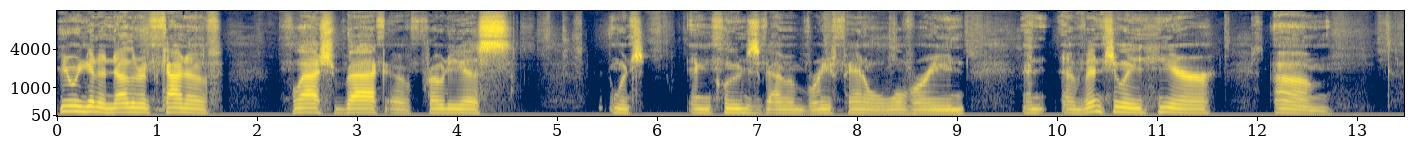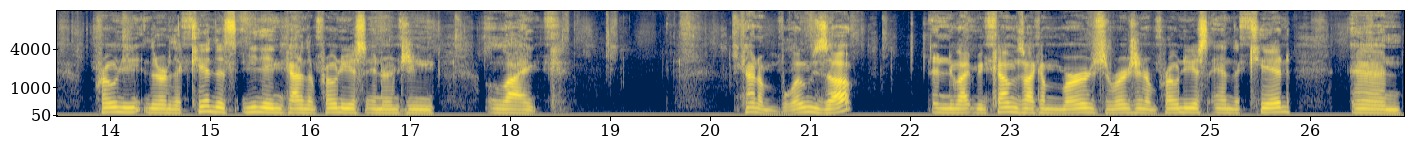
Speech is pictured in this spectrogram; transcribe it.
here we get another kind of flashback of Proteus, which includes kind of a brief panel of Wolverine, and eventually here um, Prote- they're the kid that's eating kind of the Proteus energy, like kind of blows up and like becomes like a merged version of Proteus and the kid, and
